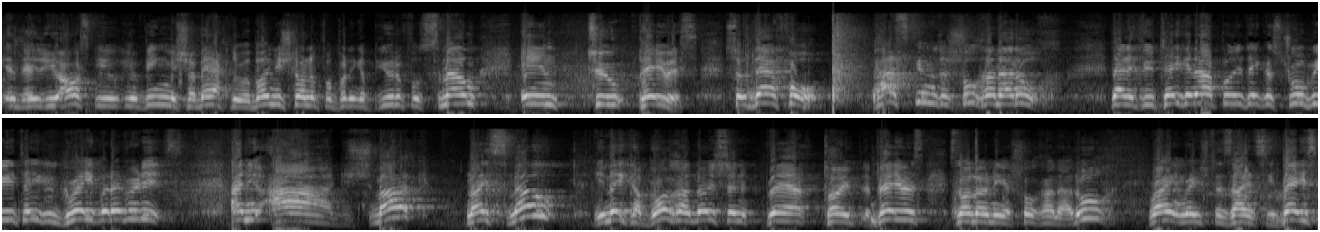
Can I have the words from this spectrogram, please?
you ask you, you're being mishabech the Rabbani Shalom for putting a beautiful smell into peiros. So therefore, paskin the Shulchan Aruch that if you take an apple, you take a strawberry, you take a grape, whatever it is, and you ah gishmak, nice smell, you make a bracha noisen reach toiv the peiros. It's not only a Shulchan Aruch. Right in Reish Zayin Si base.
